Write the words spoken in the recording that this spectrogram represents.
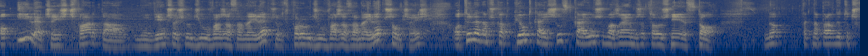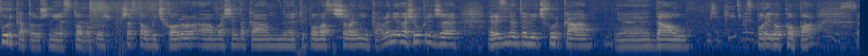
o ile część czwarta y, większość ludzi uważa za najlepszą, sporo ludzi uważa za najlepszą część, o tyle na przykład piątka i szóstka już uważałem, że to już nie jest to. No, tak naprawdę to czwórka to już nie jest to, bo to już przestał być horror, a właśnie taka typowa strzelaninka. Ale nie da się ukryć, że Resident Evil 4 e, dał sporego kopa. E,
